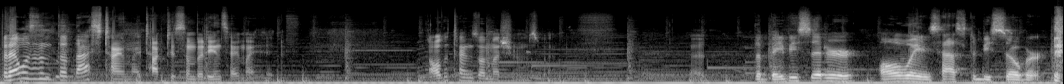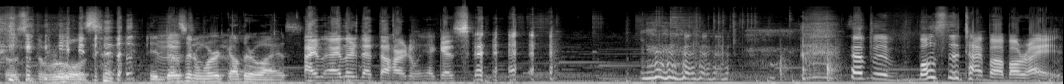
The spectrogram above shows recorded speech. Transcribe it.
but that wasn't the last time I talked to somebody inside my head. All the times on mushrooms, but. Uh, the babysitter always has to be sober. Those are the rules. it doesn't work otherwise. I, I learned that the hard way, I guess. but most of the time I'm alright.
